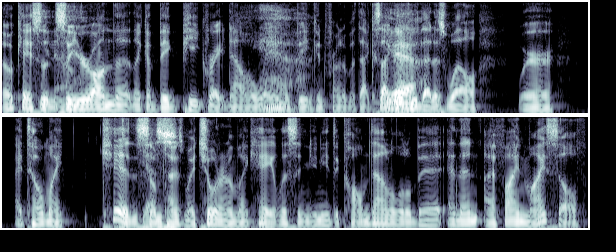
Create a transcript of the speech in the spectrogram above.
Okay. So, you know? so you're on the, like a big peak right now, of a yeah. wave of being confronted with that. Cause I yeah. go through that as well, where I tell my kids, yes. sometimes my children, I'm like, Hey, listen, you need to calm down a little bit. And then I find myself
